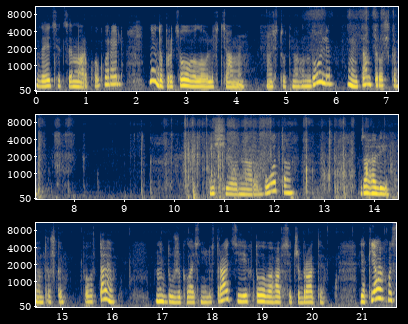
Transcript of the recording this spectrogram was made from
Здається, це Марко акварель. Ну і допрацьовувала олівцями. Ось тут на гондолі, ну там трошки. І ще одна робота. Взагалі, я вам трошки повертаю. Ну, дуже класні ілюстрації. Хто вагався чи брати, як я, ось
